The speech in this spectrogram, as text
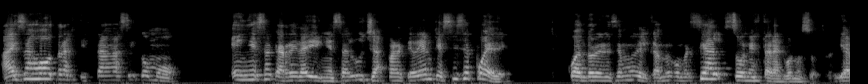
a esas otras que están así como en esa carrera y en esa lucha para que vean que sí se puede cuando regresemos del cambio comercial, Sonia estará con nosotros. Ya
